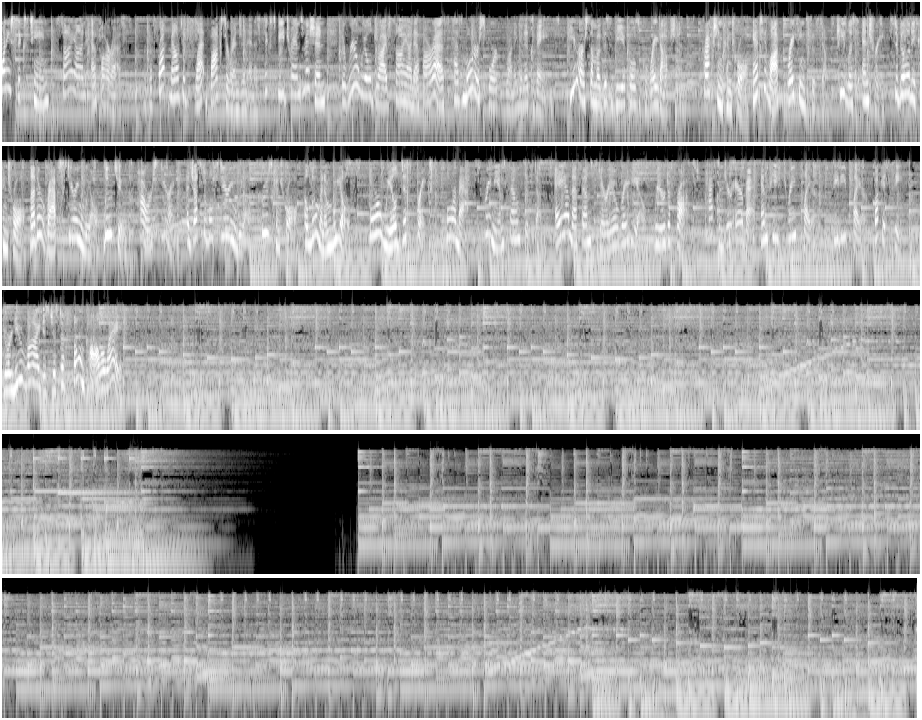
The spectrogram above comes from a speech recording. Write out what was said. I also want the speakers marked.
Speaker 1: 2016 Scion FRS. With a front-mounted flat boxer engine and a six-speed transmission, the rear-wheel drive Scion FRS has motorsport running in its veins. Here are some of this vehicle's great options. Traction control, anti-lock braking system, keyless entry, stability control, leather-wrapped steering wheel, Bluetooth, power steering, adjustable steering wheel, cruise control, aluminum wheels, four-wheel disc brakes, floor mats, premium sound system, AM FM stereo radio, rear defrost, passenger airbag, MP3 player, CD player, bucket seats. Your new ride is just a phone call away.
